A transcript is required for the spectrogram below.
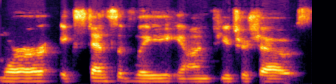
more extensively on future shows,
